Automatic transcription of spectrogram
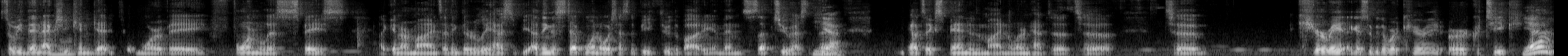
so we then actually Mhm. can get into more of a formless space, like in our minds. I think there really has to be. I think the step one always has to be through the body, and then step two has to then Yeah. you have to expand in the mind and learn how to to to curate. I guess would be the word curate or critique Yeah,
